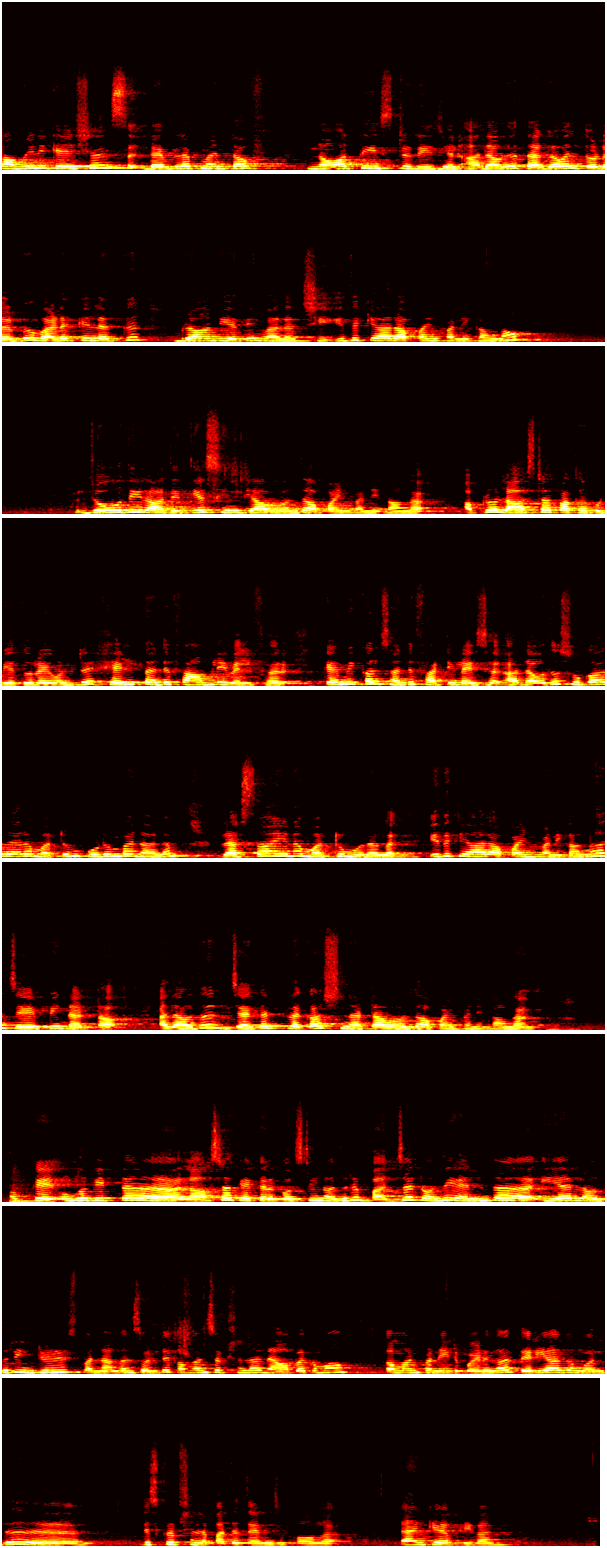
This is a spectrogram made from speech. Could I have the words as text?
communications development of north east region அதாவது தகவல் தொடர்பு வடகிழக்கு பிராந்தியத்தின் வளர்ச்சி. இதுக்கு யார் அப்பாயிண்ட் பண்ணியிருக்காங்கன்னா? ஜோதிராதித்ய சிந்தியாவை வந்து அப்பாயிண்ட் பண்ணியிருக்காங்க. அப்புறம் லாஸ்ட்டாக பார்க்கக்கூடிய துறை வந்துட்டு health and family welfare chemicals and fertilizer அதாவது சுகாதாரம் மற்றும் குடும்ப நலம் ரசாயனம் மற்றும் உரங்கள். இதுக்கு யார் அப்பாயிண்ட் பண்ணியிருக்காங்கன்னா? ஜேபி நட்டா அதாவது ஜெகத் பிரகாஷ் நட்டாவை வந்து அப்பாயிண்ட் பண்ணியிருக்காங்க. ஓகே உங்ககிட்ட லாஸ்ட்டாக கேட்குற கொஸ்டின் வந்துட்டு பட்ஜெட் வந்து எந்த இயரில் வந்துட்டு இன்ட்ரடியூஸ் பண்ணாங்கன்னு சொல்லிட்டு கமெண்ட் செக்ஷனில் ஞாபகமாக கமெண்ட் பண்ணிட்டு போயிடுங்க. தெரியாதவங்க வந்து டிஸ்கிரிப்ஷனில் பார்த்து தெரிஞ்சுக்கோங்க. Thank you every one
